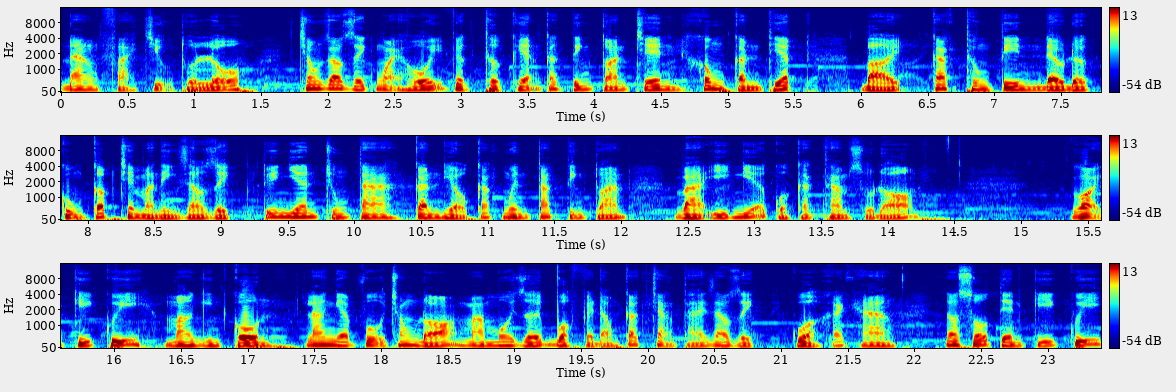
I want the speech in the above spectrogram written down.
đang phải chịu thua lỗ. Trong giao dịch ngoại hối, việc thực hiện các tính toán trên không cần thiết bởi các thông tin đều được cung cấp trên màn hình giao dịch. Tuy nhiên, chúng ta cần hiểu các nguyên tắc tính toán và ý nghĩa của các tham số đó. Gọi ký quỹ margin call là nghiệp vụ trong đó mà môi giới buộc phải đóng các trạng thái giao dịch của khách hàng do số tiền ký quỹ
